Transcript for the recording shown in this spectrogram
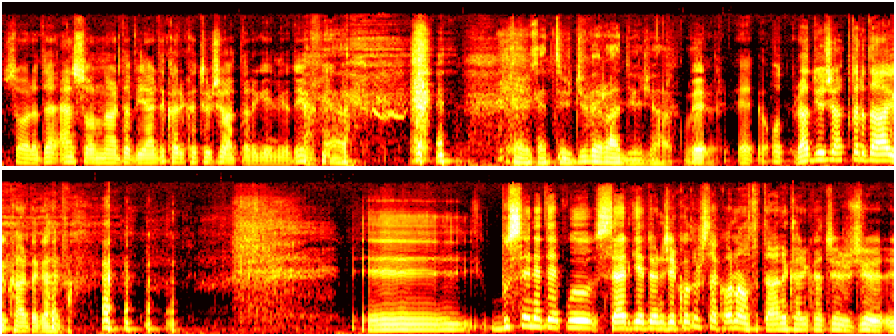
Sonra da en sonlarda bir yerde karikatürcü hakları geliyor değil mi? Karikatürcü ve radyocu hakları. Ve e, o radyocu hakları daha yukarıda galiba. E, bu senede bu sergiye dönecek olursak 16 tane karikatürcü e,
